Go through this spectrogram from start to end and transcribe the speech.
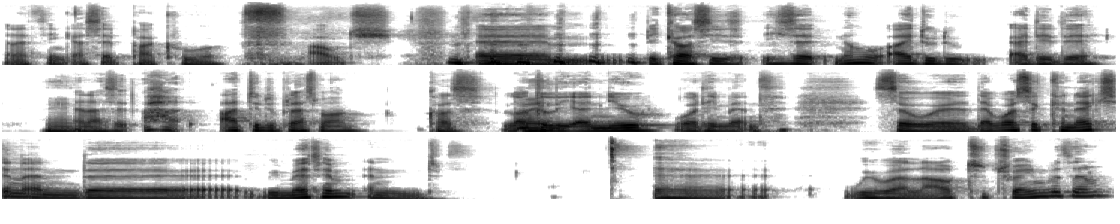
and I think I said parkour. Ouch. Um, because he, he said, no, I do, do I did it. Yeah. And I said, ah, I do the plasma because luckily right. I knew what he meant. So uh, there was a connection and uh, we met him and uh, we were allowed to train with him.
